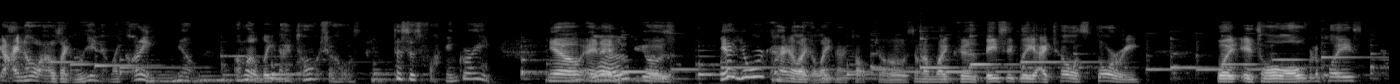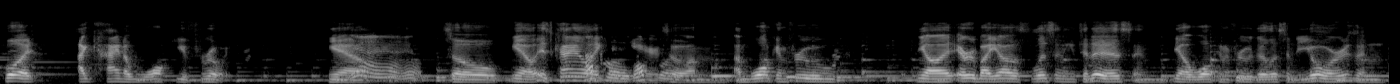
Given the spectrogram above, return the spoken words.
yeah, I know. I was like reading. I'm like, honey, you know, I'm a late night talk show host. This is fucking great, you know. And Yeah, then she goes, yeah, you were kind of like a late night talk show host. And I'm like, because basically I tell a story, but it's all over the place. But I kind of walk you through it. You know? yeah, yeah, yeah. So you know, it's kind of like here. So. I'm I'm walking through, you know, everybody else listening to this, and you know, walking through to listen to yours, and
